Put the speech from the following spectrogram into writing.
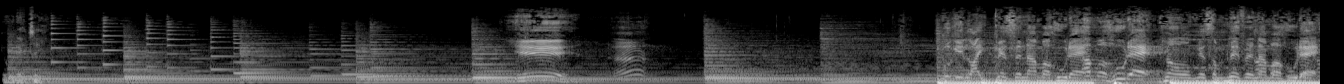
Here we go to you. Boogie I'm a who that. I'm a who that. Long as I'm living, I'm a who that.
